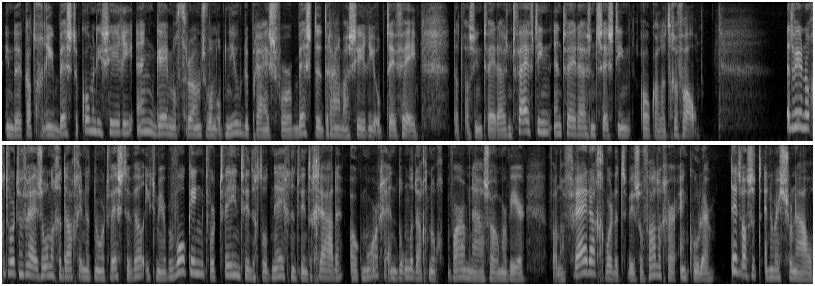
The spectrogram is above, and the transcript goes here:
in de categorie Beste Comedy-serie en Game of Thrones won opnieuw de prijs voor Beste Dramaserie op tv. Dat was in 2015 en 2016 ook al het geval. Het weer nog, het wordt een vrij zonnige dag. In het noordwesten wel iets meer bewolking. Het wordt 22 tot 29 graden. Ook morgen en donderdag nog warm nazomerweer. Vanaf vrijdag wordt het wisselvalliger en koeler. Dit was het NOS Journaal.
